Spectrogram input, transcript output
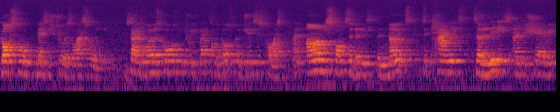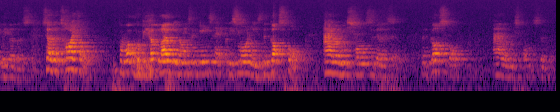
gospel message to us last week. Stan's words cause me to reflect on the gospel of Jesus Christ and our responsibility to know it, to carry it, to live it, and to share it with others. So the title for what will be uploaded onto the internet for this morning is The Gospel, Our Responsibility. The Gospel, Our Responsibility.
